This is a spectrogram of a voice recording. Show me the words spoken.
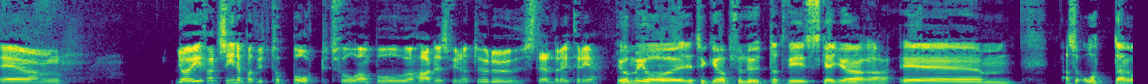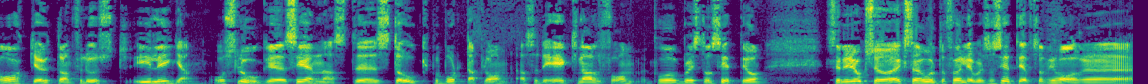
Um, jag är faktiskt inne på att vi tar bort tvåan på Huddersfield. Inte hur du ställde dig till det? Jo men jag, det tycker jag absolut att vi ska göra. Ehm, alltså åtta raka utan förlust i ligan. Och slog eh, senast eh, Stoke på bortaplan. Alltså det är knallform på Bristol City. Och sen är det också extra roligt att följa Bristol City eftersom vi har eh,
